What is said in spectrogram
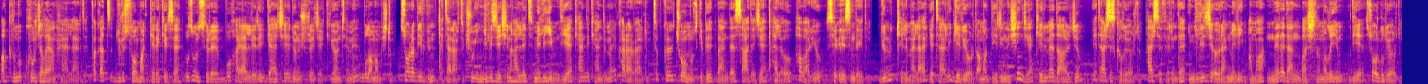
aklımı kurcalayan hayallerdi. Fakat dürüst olmak gerekirse uzun süre bu hayalleri gerçeğe dönüştürecek yöntemi bulamamıştım. Sonra bir gün yeter artık şu İngilizce işini halletmeliyim diye kendi kendime karar verdim. Tıpkı çoğumuz gibi ben de sadece hello, how are you seviyesindeydim. Günlük kelimeler yeterli geliyordu ama derinleşince kelime dağarcığım yetersiz kalıyordu. Her seferinde İngilizce öğrenmeliyim ama nereden başlamalıyım diye sorguluyordum.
